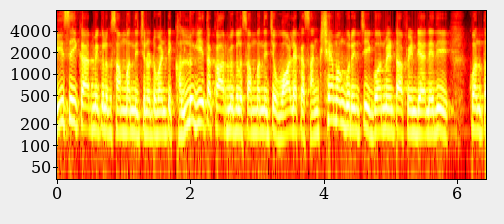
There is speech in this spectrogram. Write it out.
బీసీ కార్మికులకు సంబంధించినటువంటి కళ్ళు గీత కార్మికులకు సంబంధించి వాళ్ళ యొక్క సంక్షేమం గురించి గవర్నమెంట్ ఆఫ్ ఇండియా అనేది కొంత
